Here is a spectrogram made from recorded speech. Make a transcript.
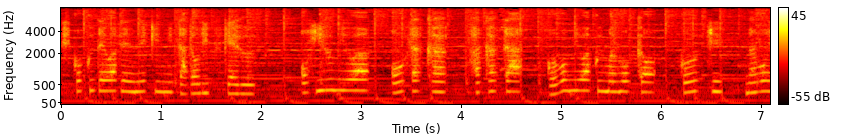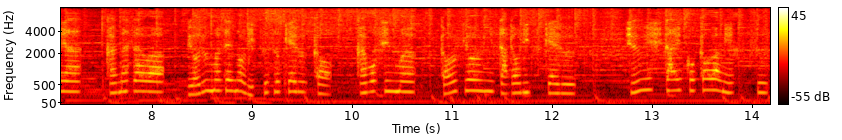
四国では全域にたどり着ける。お昼には、大阪、博多、午後には熊本、高知、名古屋、金沢、夜まで乗り続けると、鹿児島、東京にたどり着ける。注意したいことは3つ。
